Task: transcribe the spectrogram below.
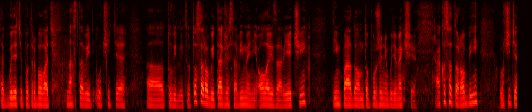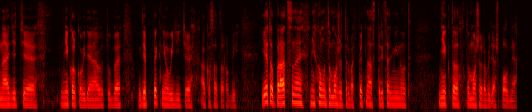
tak budete potrebovať nastaviť určite uh, tú vidlicu. To sa robí tak, že sa vymení olej za rieči, tým pádom to pruženie bude mekšie. Ako sa to robí, určite nájdete niekoľko videí na YouTube, kde pekne uvidíte, ako sa to robí. Je to pracné, niekomu to môže trvať 15-30 minút, niekto to môže robiť až pol dňa.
